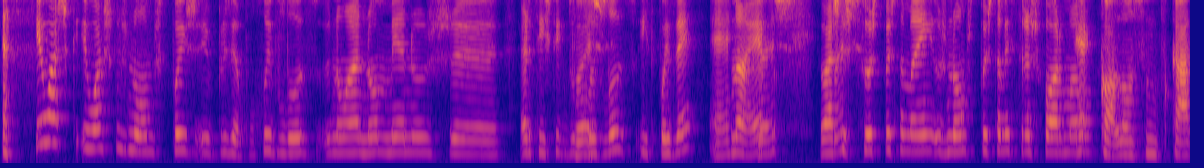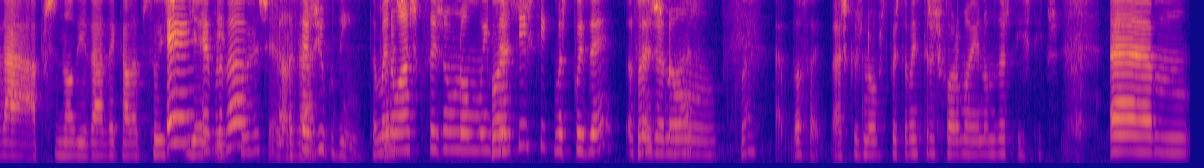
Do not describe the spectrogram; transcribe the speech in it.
Eu acho, que, eu acho que os nomes, depois, por exemplo, Rui Veloso, não há nome menos eh, artístico do que. Rui Veloso, e depois é, É, não é? pois, eu acho que pois. as pessoas depois também, os nomes depois também se transformam. É, Colam-se um bocado à, à personalidade daquela pessoa. e- É, e- é e- verdade. pois, é Sei lá, verdade. Sérgio Godinho. Também não acho que seja um nome muito artístico, mas depois é. Ou seja, não. claro, claro. Ah, Não sei. Acho que os nomes depois também se transformam em nomes artísticos. Ahm,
